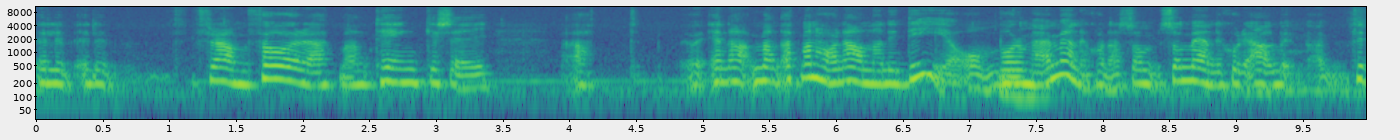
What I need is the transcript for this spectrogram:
eller, eller framföra att man tänker sig att, en, att man har en annan idé om vad de här människorna som, som människor i allmän... För,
